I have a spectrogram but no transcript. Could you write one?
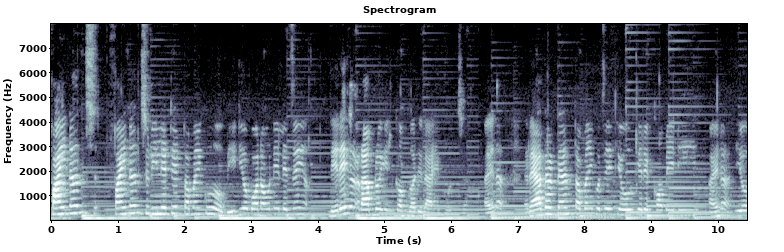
फाइनेन्स फाइनेन्स रिलेटेड तपाईँको भिडियो बनाउनेले चाहिँ धेरै राम्रो इन्कम गरिरहेको हुन्छ होइन? ऱ्यादर देन तपाईँको चाहिँ त्यो के अरे कमेडी होइन? यो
